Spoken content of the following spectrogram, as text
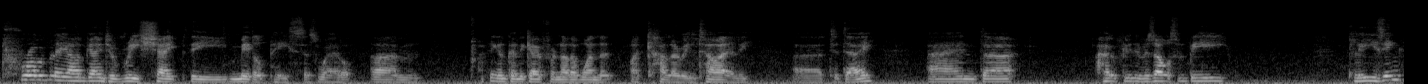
Probably I'm going to reshape the middle piece as well. Um, I think I'm going to go for another one that I colour entirely uh, today, and uh, hopefully the results will be pleasing,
